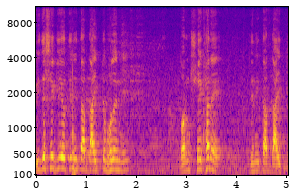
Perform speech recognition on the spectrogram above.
বিদেশে গিয়েও তিনি তার দায়িত্ব ভোলেননি, বরং সেখানে তিনি তার দায়িত্ব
